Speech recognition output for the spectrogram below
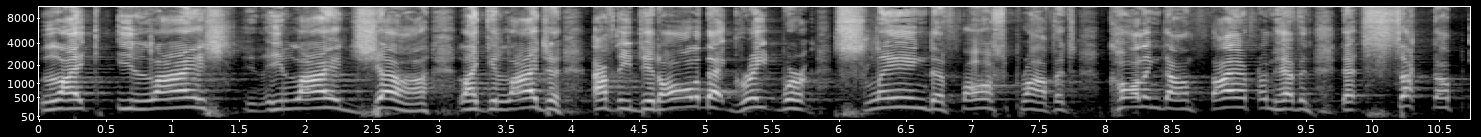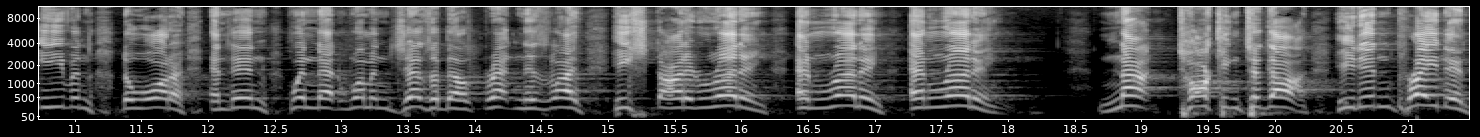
Like Elijah, Elijah, like Elijah, after he did all of that great work, slaying the false prophets, calling down fire from heaven that sucked up even the water. And then when that woman Jezebel threatened his life, he started running and and running and running, not talking to God. He didn't pray then,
